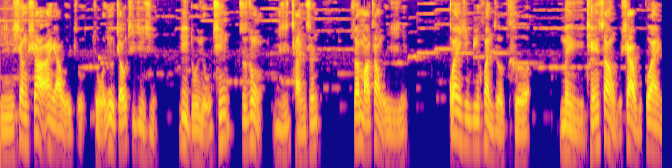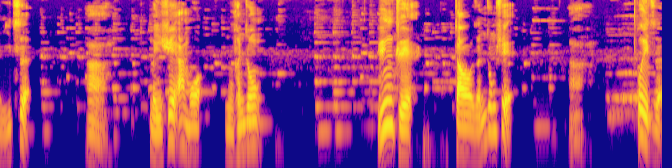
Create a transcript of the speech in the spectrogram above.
以向下按压为主，左右交替进行。力度由轻至重，以产生酸麻胀为宜。冠心病患者可每天上午、下午各按一次，啊，每穴按摩五分钟。晕厥找人中穴，啊，位置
